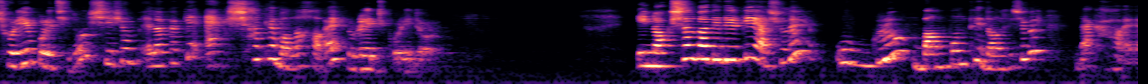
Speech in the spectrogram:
ছড়িয়ে পড়েছিল, সেসব এলাকাকে একসাথে বলা হয় রেড করিডোর। এই নকশালবাদীদেরকে আসলে উগ্র বামপন্থী দল হিসেবে দেখা হয়।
